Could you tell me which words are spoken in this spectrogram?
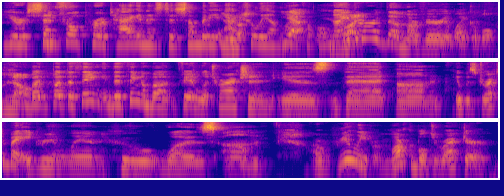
your central protagonist is somebody know- actually Yeah, unlikable. neither of them are very likable. No. but but the thing the thing about Fatal Attraction is that um, it was directed by Adrian Lyne, who was um, a really remarkable director,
